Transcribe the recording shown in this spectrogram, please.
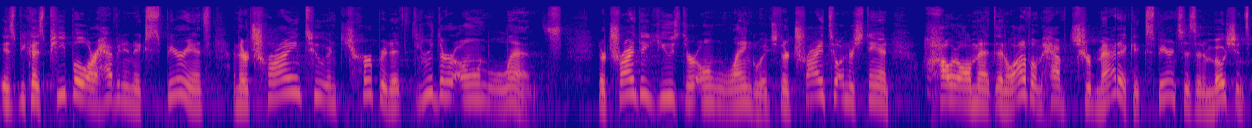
is because people are having an experience and they're trying to interpret it through their own lens. They're trying to use their own language. They're trying to understand how it all meant. And a lot of them have traumatic experiences and emotions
